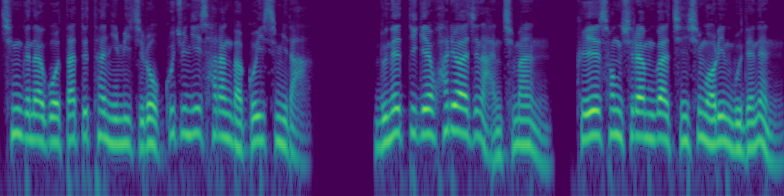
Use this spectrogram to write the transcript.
친근하고 따뜻한 이미지로 꾸준히 사랑받고 있습니다. 눈에 띄게 화려하진 않지만 그의 성실함과 진심 어린 무대는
